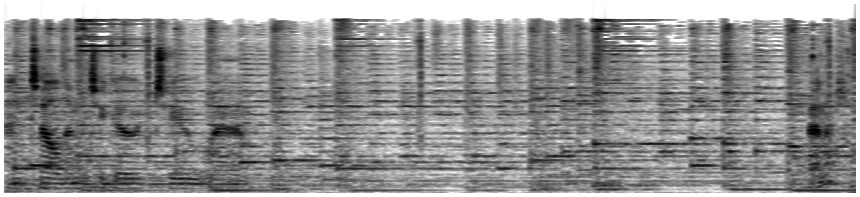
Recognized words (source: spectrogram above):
and tell them to go to uh, Bennett.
